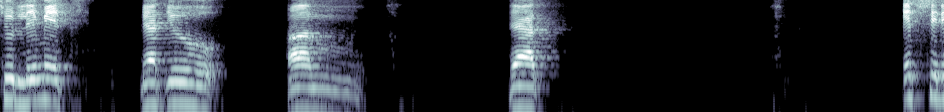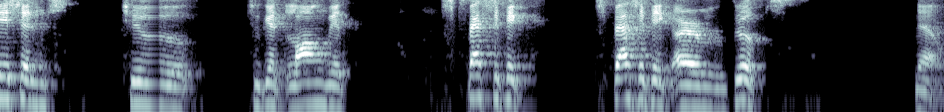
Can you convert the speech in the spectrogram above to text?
to limit that you um, that its citizens to to get along with specific specific um, groups. No.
